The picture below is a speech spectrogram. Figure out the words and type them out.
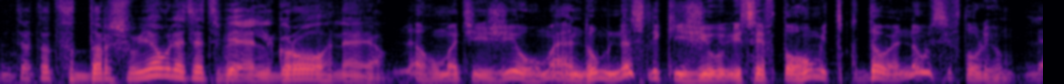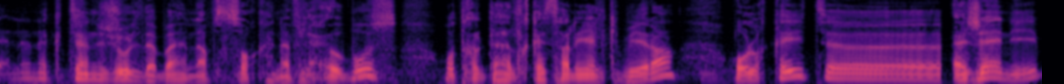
انت تتصدر شوية ولا تتبيع ال gros هنايا؟ لا هما تيجيو هما عندهم الناس اللي كيجيو يصيفطوهم يتقداو عندنا ويصيفطوا لهم لاننا كنت نجول دابا هنا في السوق هنا في الحبوس ودخلت هذه القيصريه الكبيرة ولقيت آه، أجانب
